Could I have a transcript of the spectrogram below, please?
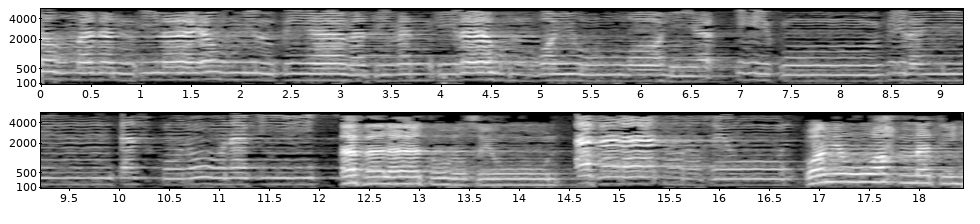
سرمدا إِلَى يَوْمِ الْقِيَامَةِ مَنْ إِلَٰهٌ غَيْرُ اللَّهِ يَأْتِيكُم بِلَيْلٍ تَسْكُنُونَ فِيهِ أَفَلَا تُبْصِرُونَ أَفَلَا تُبْصِرُونَ ومن رحمته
